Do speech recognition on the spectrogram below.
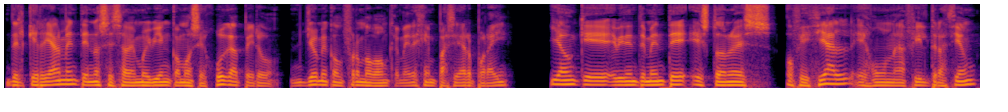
del que realmente no se sabe muy bien cómo se juega, pero yo me conformo con que me dejen pasear por ahí y aunque evidentemente esto no es oficial, es una filtración,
